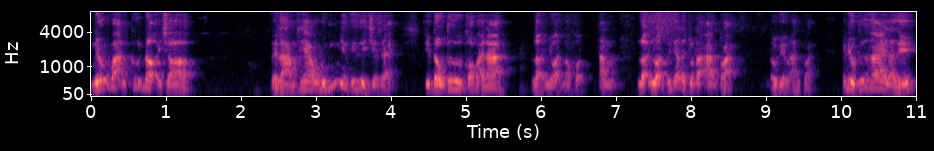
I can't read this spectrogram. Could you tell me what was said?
nếu các bạn cứ đợi chờ để làm theo đúng như cái gì chia sẻ, thì đầu tư có phải là lợi nhuận nó còn ăn lợi nhuận thứ nhất là chúng ta an toàn, đầu tiên là an toàn. Cái điều thứ hai là gì?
